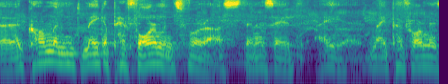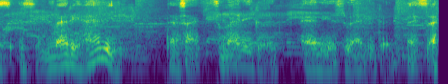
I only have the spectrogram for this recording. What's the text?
uh, come and make a performance for us. Then I said, I, uh, my performance is very heavy. They said, it's very good. Heavy is very good. They said,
